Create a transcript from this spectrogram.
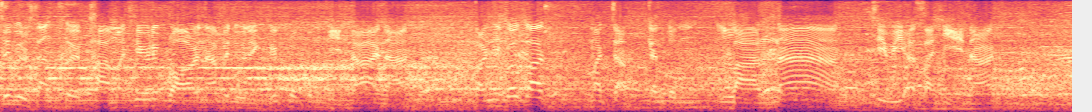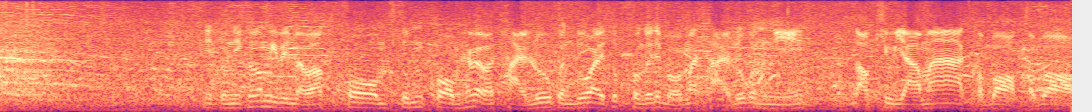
ซึ่งบิวซังเคยพามาเที่ยวเรียบร้อยแล้วนะ ไปดูในคลิปโรบงกิได้นะ ตอนนี้ก็ก็มาจัดกันตรงลานหน้าทีวีอาซาฮินะนี่ตรงนี้เขาก็มีเป็นแบบว่าโคมซุ้มโคมให้แบบว่าถ่ายรูปกันด้วย ทุกคนก็จะบอกว่ามาถ่ายรูปกันตรงนี้ต่อคิวยาวมากเขาบอกเขาบอก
